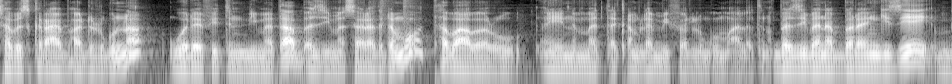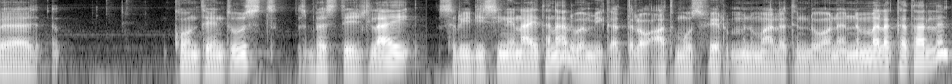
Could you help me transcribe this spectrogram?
subscribe አድርጉና ወደፊት እንዲመጣ በዚህ መሰረት ደግሞ ተባበሩ፣ ይህንን መጠቀም ለሚፈልጉ ማለት ነው። በዚህ በነበረን ጊዜ content ውስጥ በ stage ላይ 3D scene ን አይተናል። በሚቀጥለው atmosphere ምን ማለት እንደሆነ እንመለከታለን።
